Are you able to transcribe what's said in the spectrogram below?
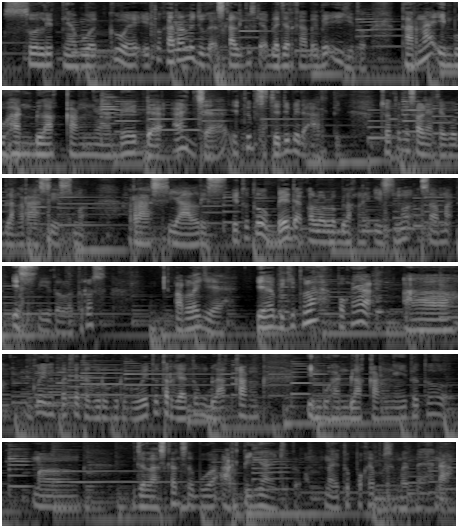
sulitnya buat gue itu karena lo juga sekaligus kayak belajar KBBI gitu. Karena imbuhan belakangnya beda aja itu bisa jadi beda arti. Contoh misalnya kayak gue bilang rasisme rasialis itu tuh beda kalau lo belakangnya isme sama is gitu loh. Terus apalagi ya? Ya begitulah pokoknya uh, gue ingat banget kata guru-guru gue itu tergantung belakang imbuhan belakangnya itu tuh menjelaskan sebuah artinya gitu. Nah itu pokoknya pusing banget nah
